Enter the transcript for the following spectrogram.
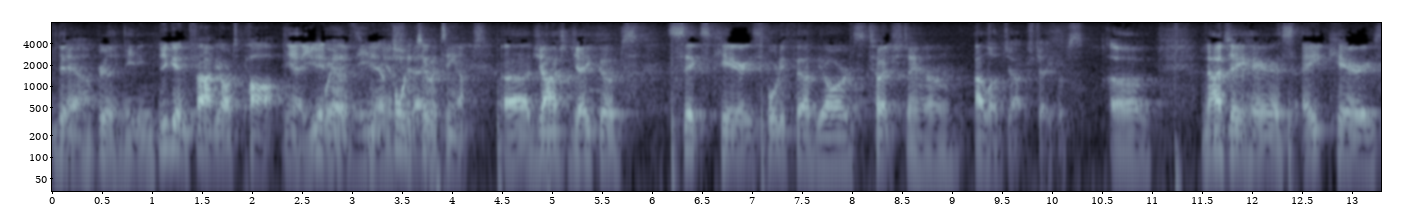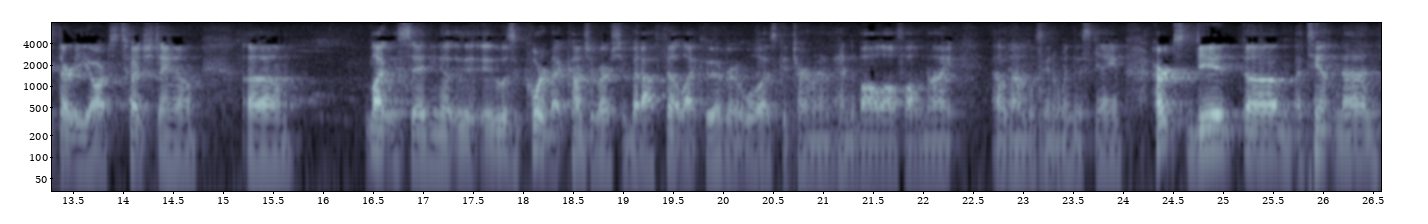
didn't Yeah. really need him. You getting five yards pop. Yeah, you didn't with really need you know 42 attempts. Uh, Josh Jacobs, six carries, 45 yards, touchdown. I love Josh Jacobs. Um, Najee Harris, eight carries, 30 yards, touchdown. Um, like we said, you know, it, it was a quarterback controversy, but I felt like whoever it was could turn around and hand the ball off all night. Alabama was going to win this game. Hurts did um, attempt nine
